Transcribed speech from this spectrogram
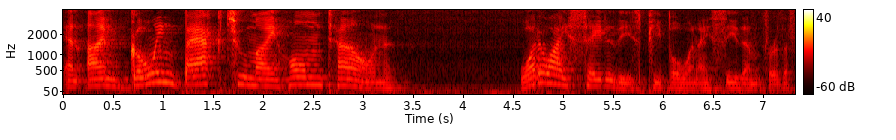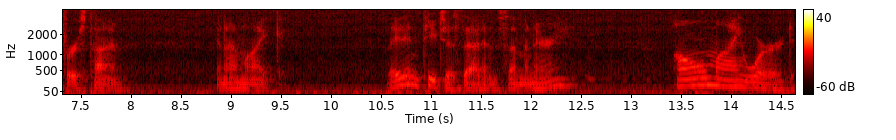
and I'm going back to my hometown. What do I say to these people when I see them for the first time? And I'm like, they didn't teach us that in seminary. Oh my word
